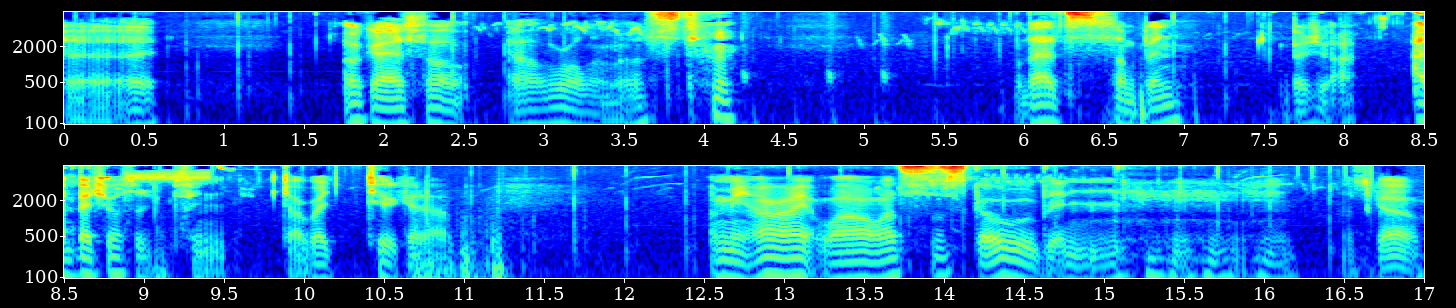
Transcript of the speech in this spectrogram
Uh. Okay, I felt uh, world almost. that's something. I bet you. I, I bet you also think way to get up. I mean, all right. Well, let's just go then. let's go.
